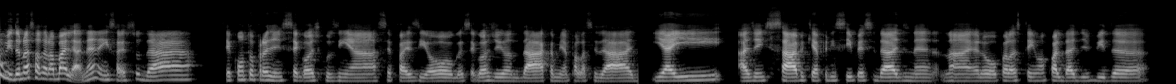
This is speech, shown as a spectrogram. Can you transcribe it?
a vida não é só trabalhar, né? Nem só estudar. Você contou pra gente que você gosta de cozinhar, você faz yoga, você gosta de andar, caminhar pela cidade. E aí a gente sabe que a princípio as cidades, né, na Europa, elas têm uma qualidade de vida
